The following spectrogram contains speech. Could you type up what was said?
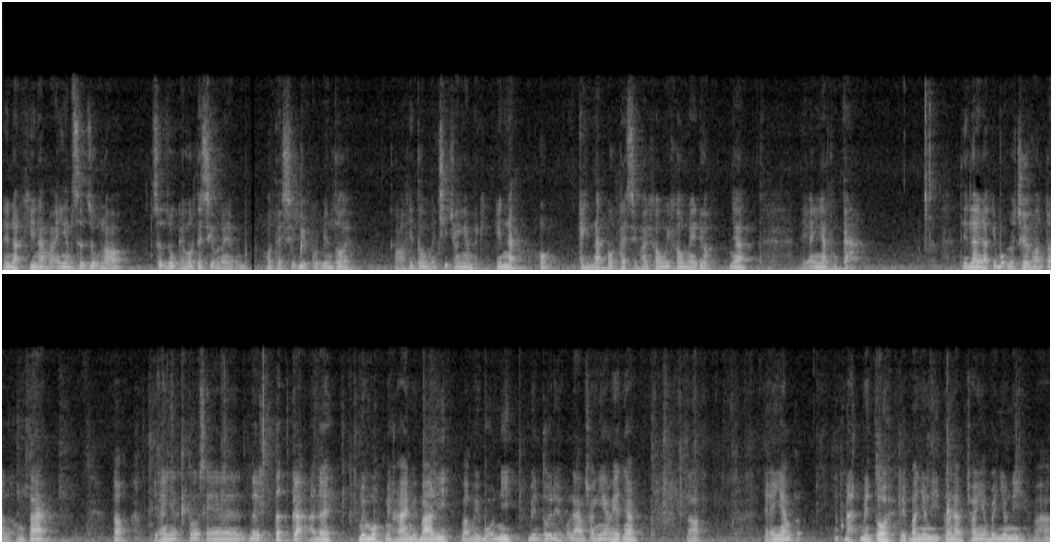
Nên là khi nào mà anh em sử dụng nó sử dụng cái hột tài xỉu này hột tài xỉu bịp của bên tôi đó thì tôi mới chỉ cho anh em được cái, cái nắp hột cách nắp hột tài xỉu hay không hay không này được nhá thì anh em thông cảm. Thì đây là cái bộ đồ chơi hoàn toàn là không tang. Đó, thì anh em, tôi sẽ đây tất cả ở đây. 11 12 13 ly và 14 ly. Bên tôi đều có làm cho anh em hết nhá. Đó thì anh em đặt bên tôi về bao nhiêu ly, tôi làm cho anh em bấy nhiêu ly và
